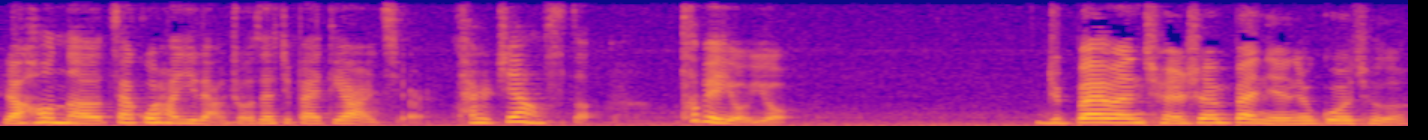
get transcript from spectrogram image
然后呢，再过上一两周再去掰第二节儿。他是这样子的，特别有用。你就掰完全身半年就过去了？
